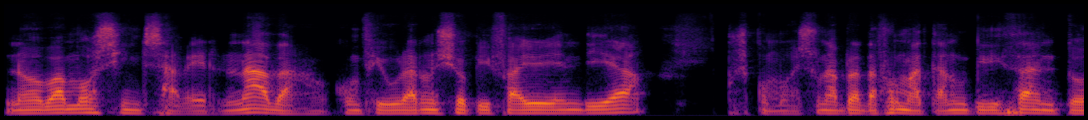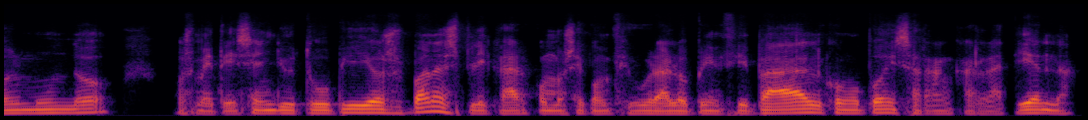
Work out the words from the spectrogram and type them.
no vamos sin saber nada. Configurar un Shopify hoy en día, pues como es una plataforma tan utilizada en todo el mundo, os metéis en YouTube y os van a explicar cómo se configura lo principal, cómo podéis arrancar la tienda.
